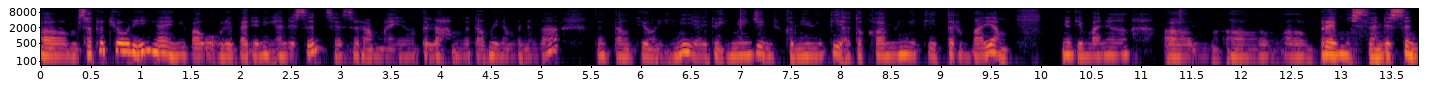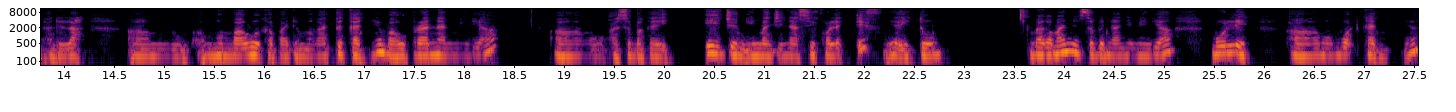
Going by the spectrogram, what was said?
um, satu teori ya, yang dibawa oleh Benedict Anderson, saya seramai yang telah mengetahui dan mendengar tentang teori ini iaitu imagine community atau community terbayang ya, di mana um, uh, uh, premis Anderson adalah um, membawa kepada mengatakan ya, bahawa peranan media uh, sebagai agent imajinasi kolektif iaitu bagaimana sebenarnya media boleh uh, membuatkan ya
